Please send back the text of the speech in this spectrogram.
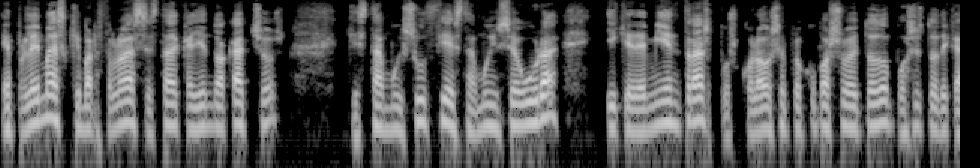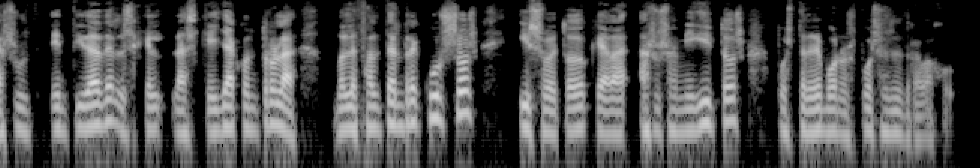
El problema es que Barcelona se está cayendo a cachos, que está muy sucia, está muy insegura y que de mientras, pues Colau se preocupa sobre todo, pues esto de que a sus entidades, las que, las que ella controla, no le falten recursos y sobre todo que a, sus amiguitos, pues tener buenos puestos de trabajo.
